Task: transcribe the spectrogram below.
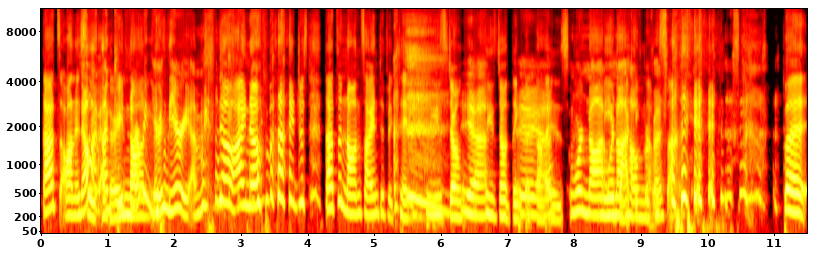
that's honestly no i'm, I'm confirming non- your theory. I'm no i know but i just that's a non-scientific take please don't yeah. please don't think yeah, that that is we're not we're not health professionals. but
